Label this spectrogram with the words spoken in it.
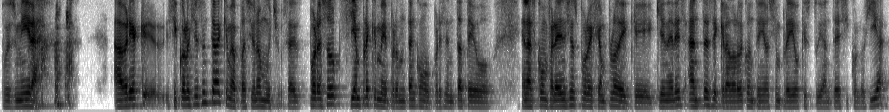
Pues mira, habría que, psicología es un tema que me apasiona mucho, o sea, por eso siempre que me preguntan como preséntate o en las conferencias, por ejemplo, de que quién eres, antes de creador de contenido siempre digo que estudiante de psicología,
